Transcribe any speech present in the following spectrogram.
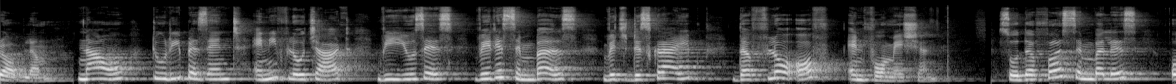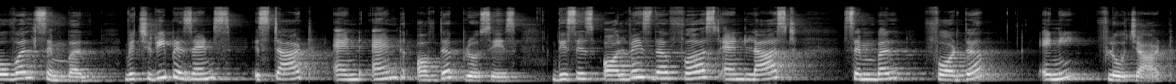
problem. Now to represent any flowchart we uses various symbols which describe the flow of information. So the first symbol is oval symbol which represents start and end of the process. This is always the first and last symbol for the any flowchart.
